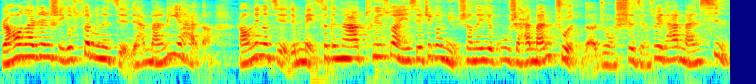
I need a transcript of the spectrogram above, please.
然后她认识一个算命的姐姐，还蛮厉害的。然后那个姐姐每次跟她推算一些这个女生的一些故事，还蛮准的这种事情，所以她还蛮信。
